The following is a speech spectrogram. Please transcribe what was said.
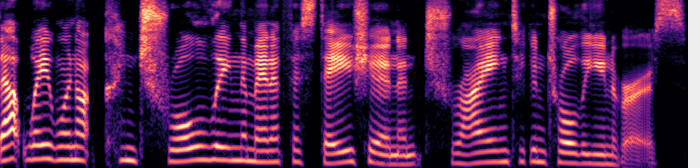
That way, we're not controlling the manifestation and trying to control the universe.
